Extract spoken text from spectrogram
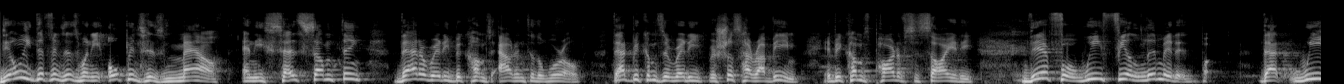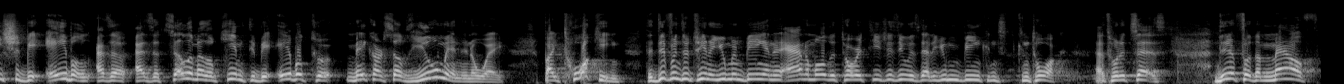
The only difference is when he opens his mouth and he says something, that already becomes out into the world that becomes already Rishus Harabim. It becomes part of society. Therefore, we feel limited that we should be able, as a as a Tzelem Elokim, to be able to make ourselves human in a way. By talking, the difference between a human being and an animal, the Torah teaches you, is that a human being can, can talk. That's what it says. Therefore, the mouth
